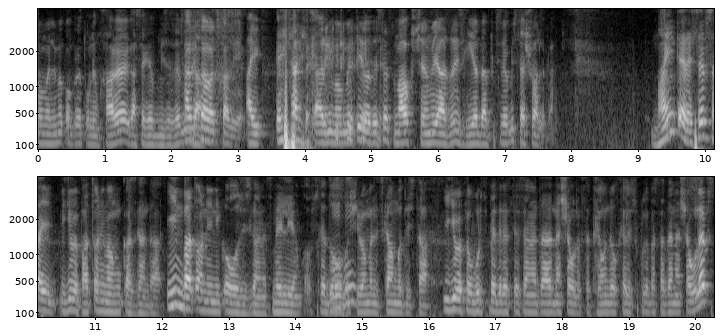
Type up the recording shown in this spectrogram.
რომელიმე კონკრეტული მხარე გასაგები მიზეზების გამო. თავისთავად ხალია. აი, ეს არის კარგი მომენტი, როდესაც მაქვს ჩემი აზრის ღია დაფიქსირების საშუალება. მაინტერესებს აი იგივე ბატონი მამუკასგან და იმ ბატონი ნიკოლოზისგანაც მელია მყავს ხედულობაში რომელიც გამოდის და იგივე ფეგურც ფედერაციას ანადანაშაულებს და დღევანდელ ხელისუფლებას ადანაშაულებს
